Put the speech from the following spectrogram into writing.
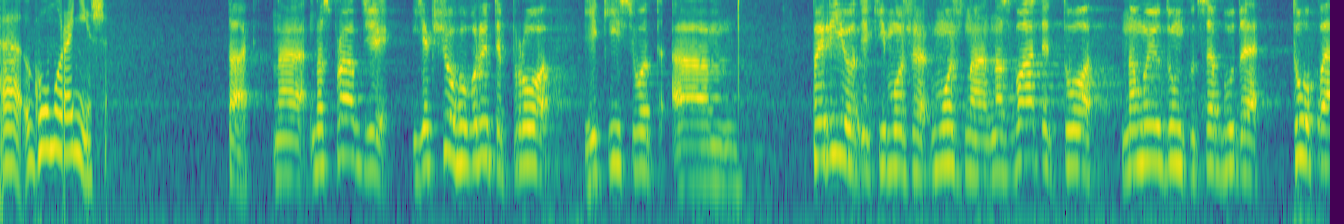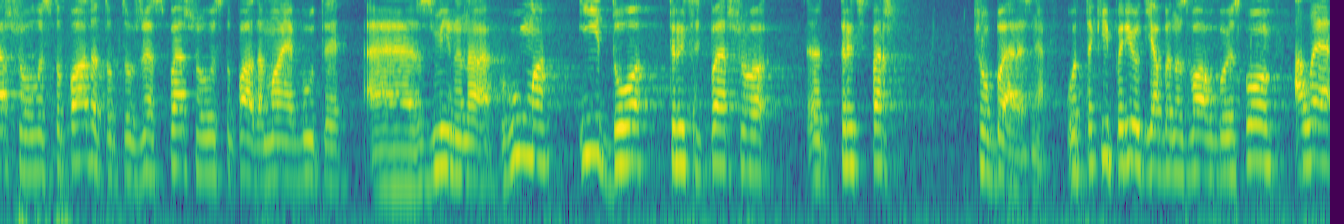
е, гуму раніше. Так, на, насправді, якщо говорити про якийсь от ем, період, який може можна назвати, то на мою думку, це буде до 1 листопада, тобто вже з 1 листопада має бути е, змінена гума, і до 31, е, 31 березня. От такий період я би назвав обов'язковим, але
